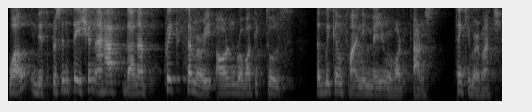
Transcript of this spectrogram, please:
Well, in this presentation I have done a quick summary on robotic tools that we can find in many robotic arms. Thank you very much.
